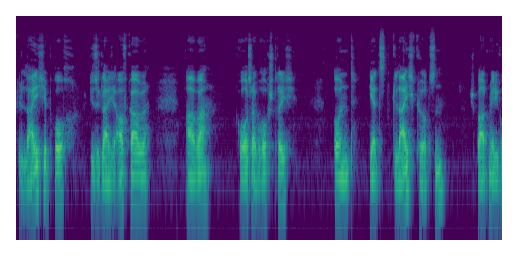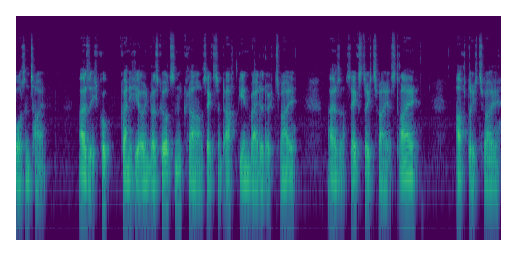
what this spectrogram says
gleiche Bruch, diese gleiche Aufgabe, aber großer Bruchstrich und jetzt gleich kürzen spart mir die großen Zahlen. Also ich gucke, kann ich hier irgendwas kürzen? Klar, 6 und 8 gehen beide durch 2. Also 6 durch 2 ist 3, 8 durch 2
